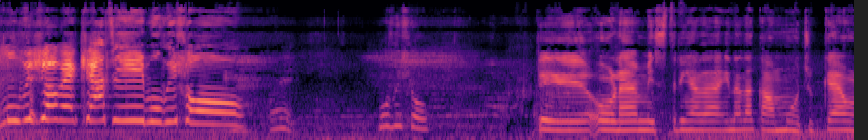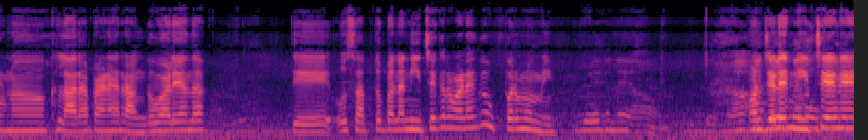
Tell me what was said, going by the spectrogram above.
ਮੂਵੀ ਸ਼ੋ ਵੇਖਿਆ ਸੀ ਮੂਵੀ ਸ਼ੋ ਓਏ। ਮੂਵੀ ਸ਼ੋ ਤੇ ਹੁਣ ਇਹ ਮਿਸਤਰੀਆਂ ਦਾ ਇਹਨਾਂ ਦਾ ਕੰਮ ਹੋ ਚੁੱਕਾ ਹੈ ਹੁਣ ਖਲਾਰਾ ਪੈਣਾ ਹੈ ਰੰਗ ਵਾਲਿਆਂ ਦਾ। ਤੇ ਉਹ ਸਭ ਤੋਂ ਪਹਿਲਾਂ ਨੀਚੇ ਕਰਵਾਣਾ ਹੈ ਕਿ ਉੱਪਰ ਮੰਮੀ? ਵੇਖਦੇ ਆ ਹੁਣ ਜਿਹੜੇ ਨੀਚੇ ਨੇ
